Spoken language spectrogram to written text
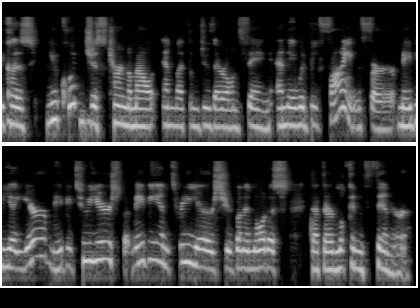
because you could just turn them out and let them do their own thing and they would be fine for maybe a year, maybe two years, but maybe in three years, you're going to notice that they're looking thinner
